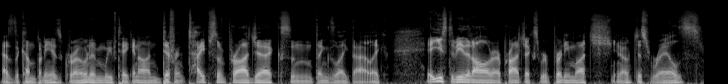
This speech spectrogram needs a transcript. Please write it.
as the company has grown and we've taken on different types of projects and things like that. Like it used to be that all of our projects were pretty much, you know, just Rails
